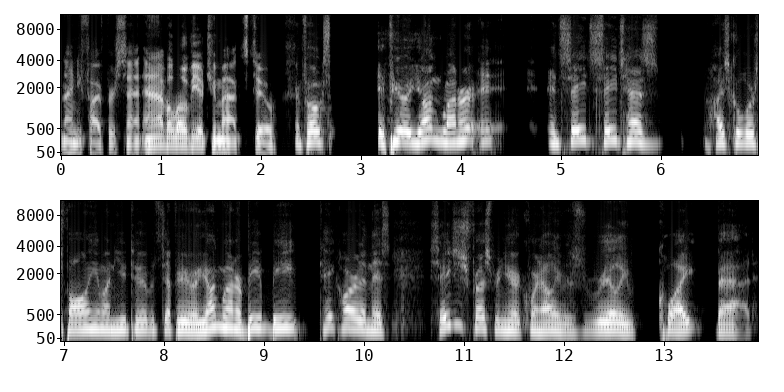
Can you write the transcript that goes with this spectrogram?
95%. And I have a low VO2 max too. And folks, if you're a young runner, and Sage Sage has high schoolers following him on YouTube and stuff. If you're a young runner, be be take heart in this. Sage's freshman year at Cornell was really quite bad.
